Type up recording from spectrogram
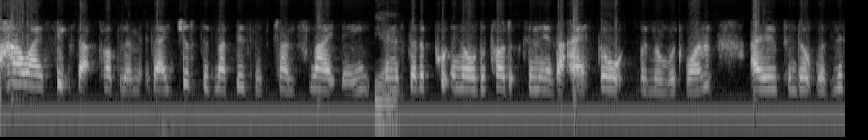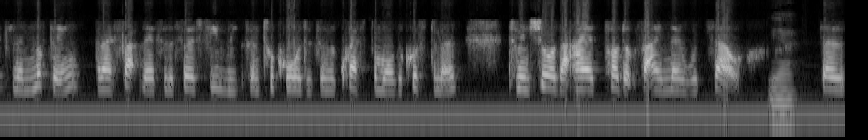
How I fixed that problem is I adjusted my business plan slightly, Yeah. and instead of putting all the products in there that I thought women would want, I opened up with little and nothing, and I sat there for the first few weeks and took orders and requests from all the customers to ensure that I had products that I know would sell. Yeah. So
